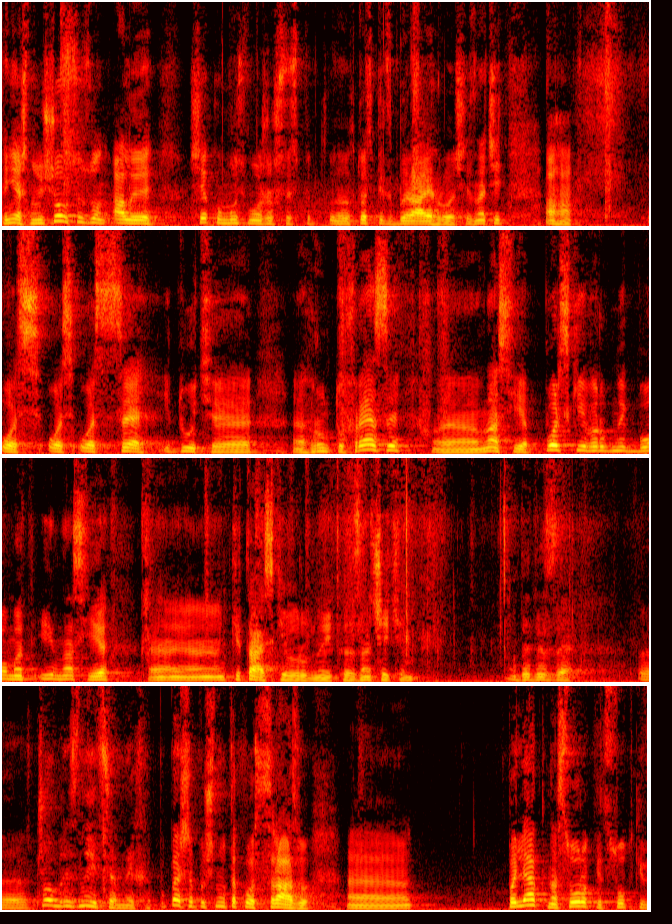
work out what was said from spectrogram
звісно, йшов сезон, але ще комусь може щось хтось підзбирає гроші. Значить, ага. Ось, ось, ось це йдуть е, е, ґрунтофрези. Е, в нас є польський виробник Бомет і в нас є китайський виробник, значить ДДЗ. В чому різниця в них? По-перше, почну тако зразу. Е, Поляк на 40%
